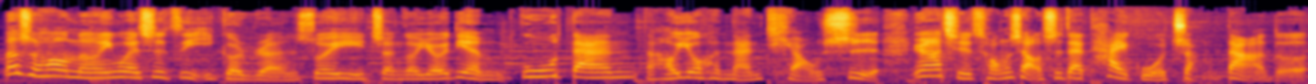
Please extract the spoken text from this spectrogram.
那时候呢，因为是自己一个人，所以整个有一点。孤单，然后又很难调试，因为他其实从小是在泰国长大的，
